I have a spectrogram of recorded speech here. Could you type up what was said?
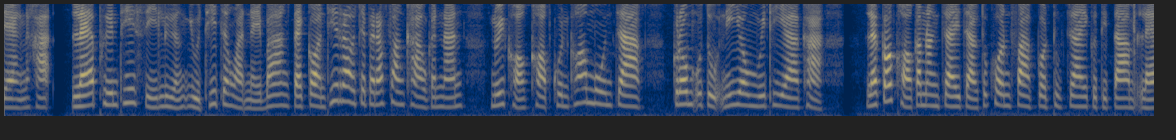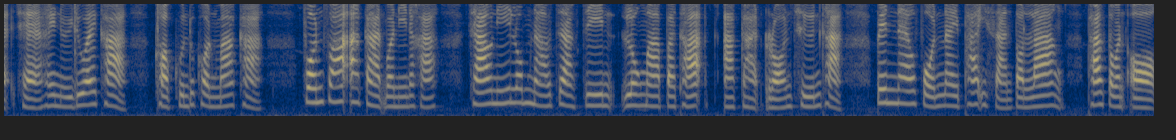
แดงนะคะ และพื้นที่สีเหลืองอยู่ที่จังหวัดไหนบ้าง แต่ก่อนที่เราจะไปรับฟังข่าวกันนั้น นุ้ยขอขอบคุณข้อมูลจากกรมอุตุนิยมวิทยาค่ะ และก็ขอกำลังใจจากทุกคนฝากกดถูกใจกดติดตาม และแชร์ให้นุ้ยด้วยค่ะ ขอบคุณทุกคนมากค่ะ ฝนฟ้าอากาศวันนี้นะคะ เช้านี้ลมหนาวจากจีนลงมาปะทะอากาศร้อนชื้นค่ะ เป็นแนวฝนในภาคอีสานตอนล่าง ภาคตะวันออก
